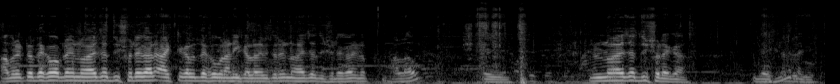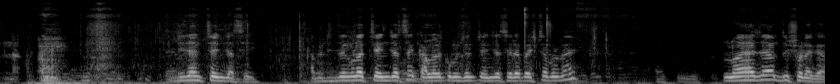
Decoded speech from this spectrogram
আবার একটা দেখাবো আপনার নয় হাজার দুশো টাকার আরেকটা কালার দেখাবো, রানী কালারের ভিতরে নয় হাজার দুশো টাকা এটা ভালো। এই নয় হাজার দুশো টাকা। দেখি, না ডিজাইন চেঞ্জ আছে। আপনি ডিজাইনগুলো চেঞ্জ আছে, কালার কম্বিনেশন চেঞ্জ আছে এটা প্রাইসটা পড়বে নয় হাজার দুশো টাকা।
